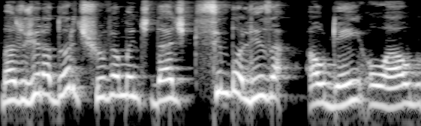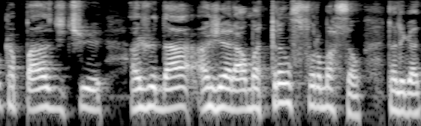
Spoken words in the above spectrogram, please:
Mas o gerador de chuva é uma entidade que simboliza alguém ou algo capaz de te ajudar a gerar uma transformação, tá ligado?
